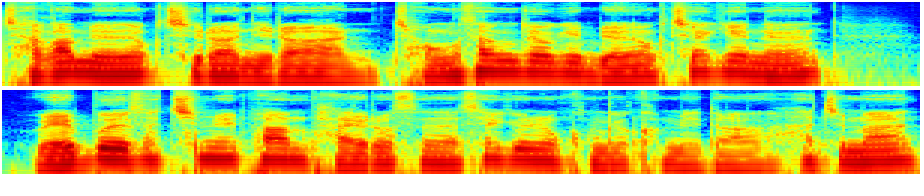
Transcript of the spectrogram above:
자가 면역 질환이란 정상적인 면역 체계는 외부에서 침입한 바이러스나 세균을 공격합니다. 하지만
